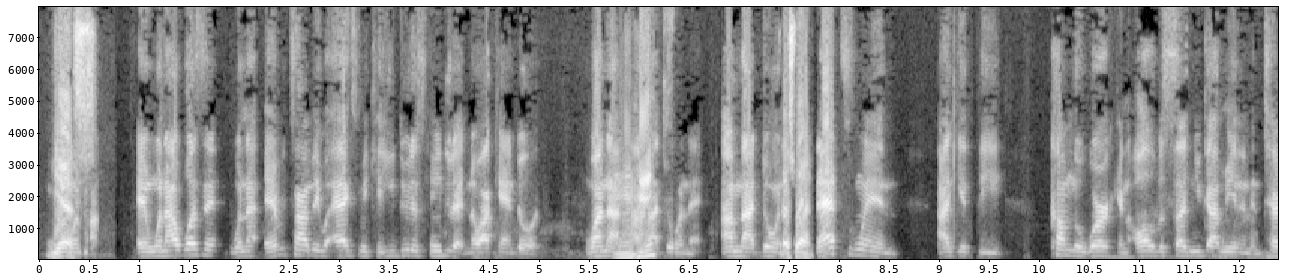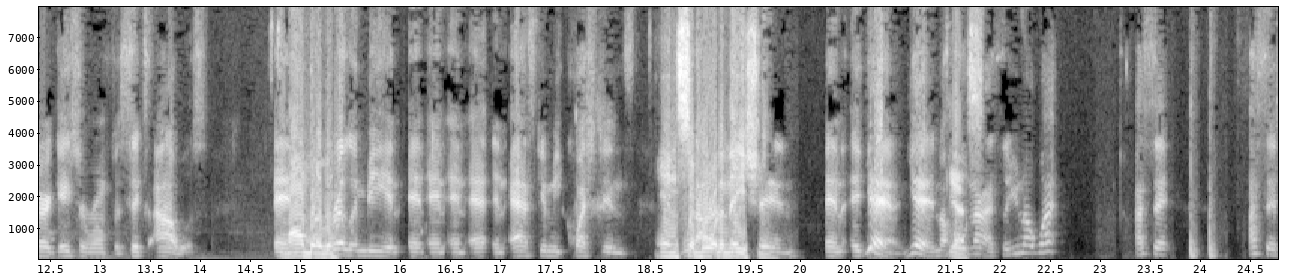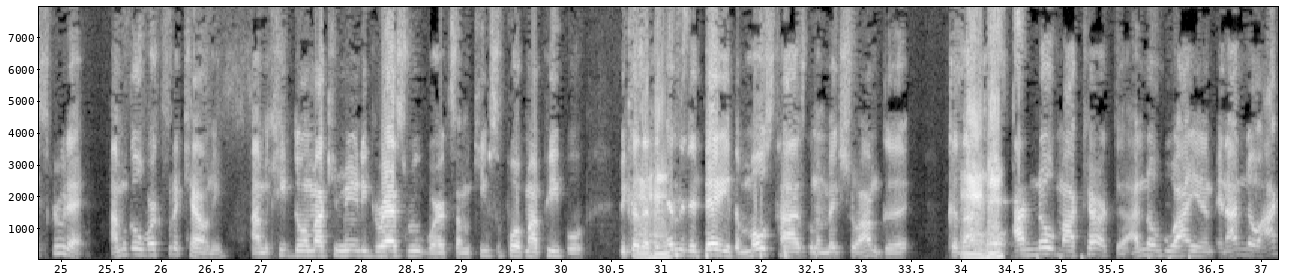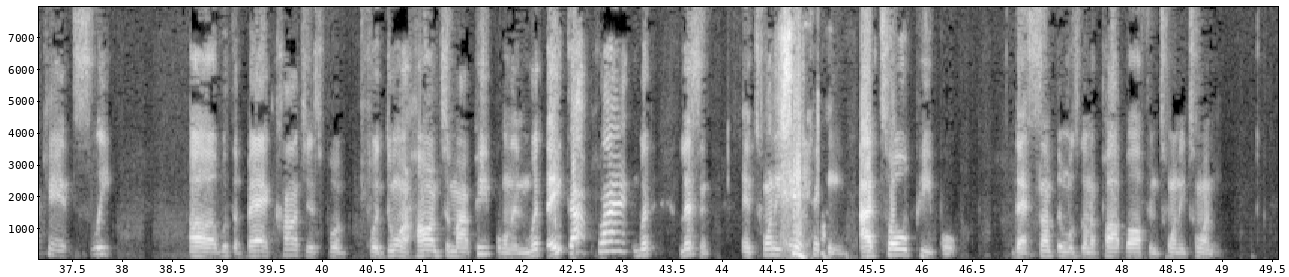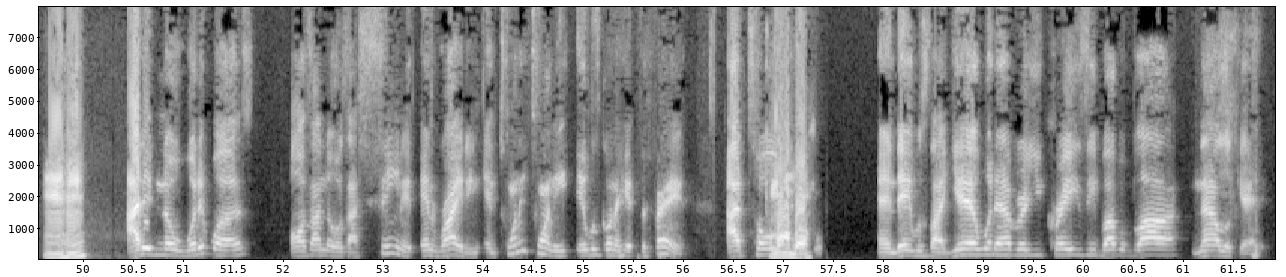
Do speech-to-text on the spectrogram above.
Yes. when I- and when I wasn't, when I every time they would ask me, "Can you do this? Can you do that?" No, I can't do it. Why not? I'm Mhm. not doing that. I'm not doing That's it. right. That's when I get the come to work, and all of a sudden you got me in an interrogation room for six hours, and on, grilling me and and and and, and asking me questions In without subordination. And, and yeah, yeah, and the Yes. whole nine. So you know what? I said, I said, screw that. I'm gonna go work for the county. I'm gonna keep doing my community grassroots work. I'm gonna keep support my people because at Mhm. the end of the day, the Most High is gonna make sure I'm good because I Mhm. know I know my character. I know who I am, and I know I can't sleep uh, with a bad conscience for for doing harm to my people and what they got planned. What listen in 2018, I told people that something was gonna pop off in 2020. Mm-hmm. I didn't know what it was. All I know is I seen it in writing. In 2020, it was gonna hit the fan. I told on, bro. and they was like, "Yeah, whatever, you crazy, blah blah blah." Now look at it.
